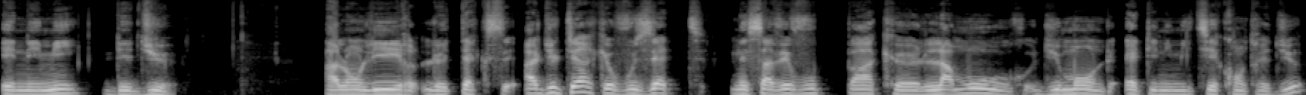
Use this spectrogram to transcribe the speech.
ennemi des dieux. Allons lire le texte. Adultère que vous êtes, ne savez-vous pas que l'amour du monde est inimitié contre Dieu?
